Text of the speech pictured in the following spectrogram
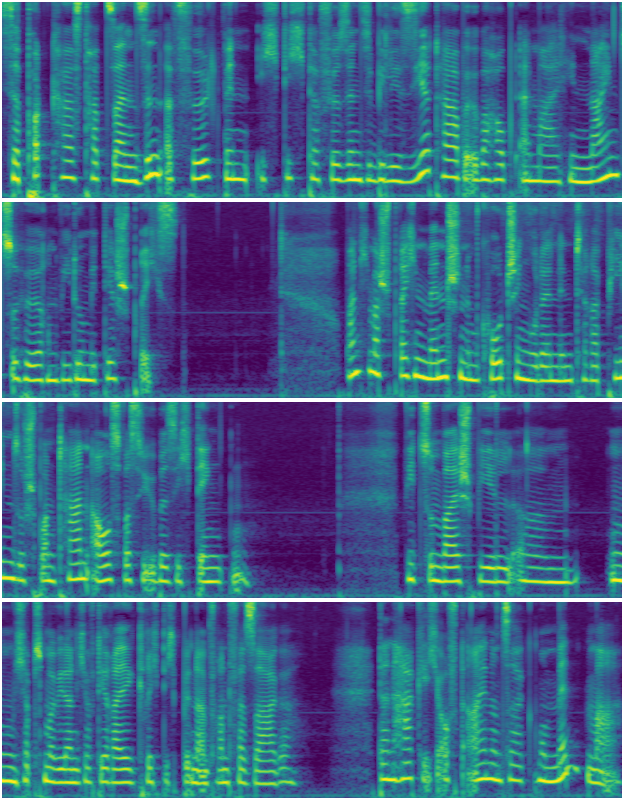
dieser Podcast hat seinen Sinn erfüllt, wenn ich dich dafür sensibilisiert habe, überhaupt einmal hineinzuhören, wie du mit dir sprichst. Manchmal sprechen Menschen im Coaching oder in den Therapien so spontan aus, was sie über sich denken. Wie zum Beispiel, ähm, hm, ich habe es mal wieder nicht auf die Reihe gekriegt, ich bin einfach ein Versager. dann hake ich oft ein und sage, Moment mal,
